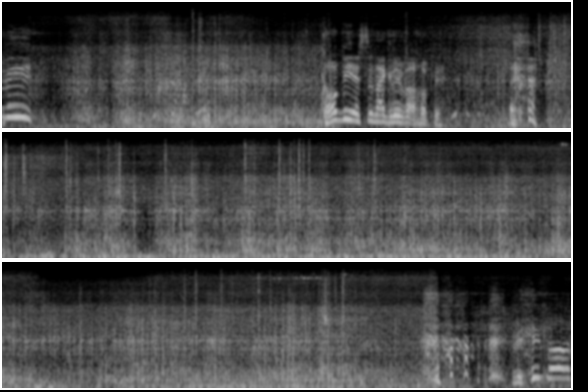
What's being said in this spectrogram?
Kobi! Kobi jeszcze nagrywa, chłopie. Vivo!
